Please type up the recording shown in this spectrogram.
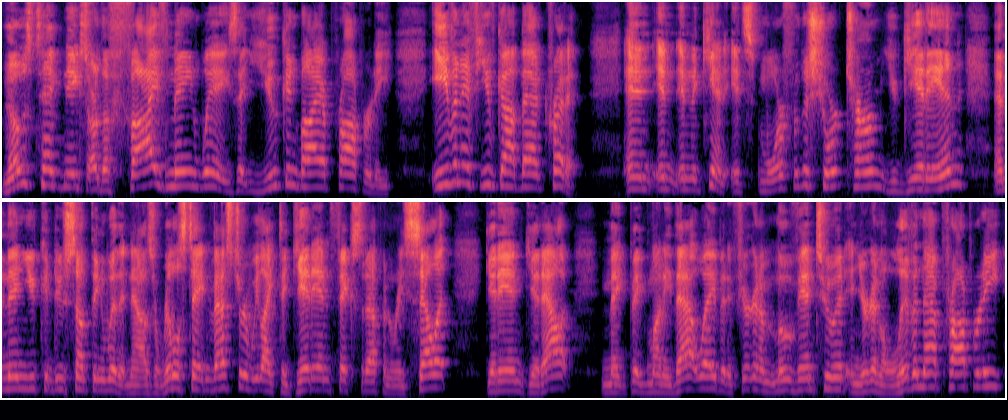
those techniques are the five main ways that you can buy a property, even if you've got bad credit. And, and, and again, it's more for the short term. You get in and then you can do something with it. Now, as a real estate investor, we like to get in, fix it up and resell it. Get in, get out, make big money that way. But if you're going to move into it and you're going to live in that property,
